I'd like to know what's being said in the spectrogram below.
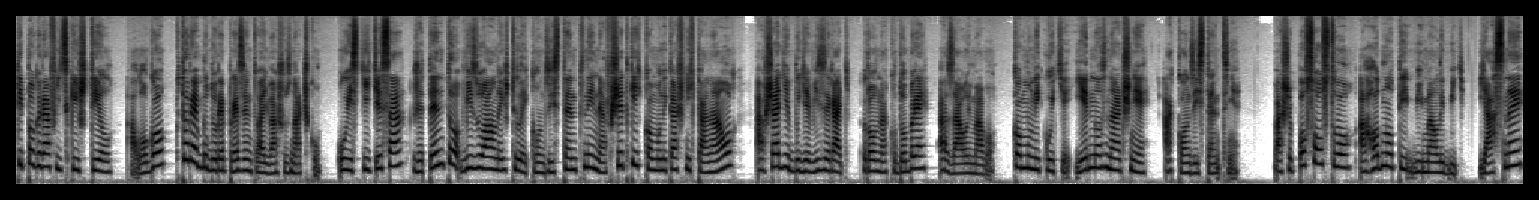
typografický štýl a logo, ktoré budú reprezentovať vašu značku. Uistite sa, že tento vizuálny štýl je konzistentný na všetkých komunikačných kanáloch a všade bude vyzerať rovnako dobre a zaujímavo. Komunikujte jednoznačne a konzistentne. Vaše posolstvo a hodnoty by mali byť jasné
